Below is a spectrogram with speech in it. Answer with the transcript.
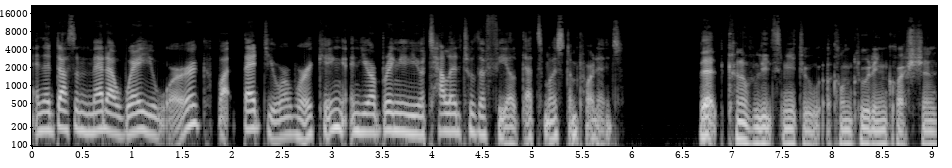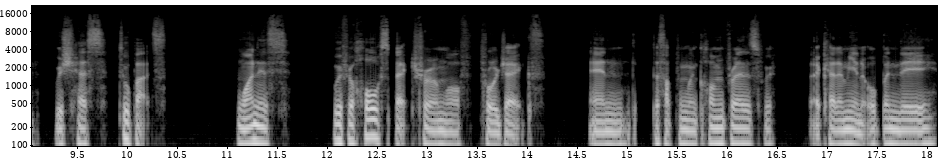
And it doesn't matter where you work, but that you are working and you're bringing your talent to the field. That's most important. That kind of leads me to a concluding question, which has two parts. One is with a whole spectrum of projects and the supplement conference with Academy and Open Day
